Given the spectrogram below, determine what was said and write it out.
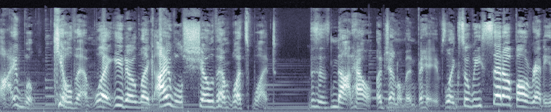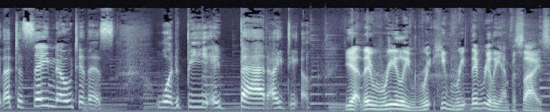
I will kill them. Like, you know, like, I will show them what's what. This is not how a gentleman behaves. Like, so we set up already that to say no to this would be a bad idea. Yeah, they really, re- he re- they really emphasize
